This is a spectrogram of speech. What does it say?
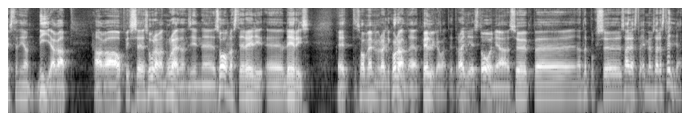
eks ta nii on, nii, aga, aga hoopis suuremad mured on siin eh, soomlaste reeli, eh, leeris. Et Soome MM-ralli korraldajad pelgavad, et Rally Estonia sööb eh, nad lõpuks eh, sarjast, MM-sarjast välja.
